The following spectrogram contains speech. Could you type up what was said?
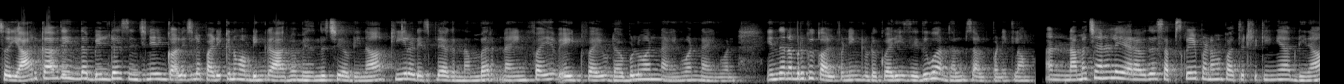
ஸோ யாருக்காவது இந்த பில்டர்ஸ் இன்ஜினியரிங் காலேஜில் படிக்கணும் அப்படிங்கிற ஆர்வம் இருந்துச்சு அப்படின்னா கீழே டிஸ்பிளே ஆகிற number nine five eight five double one nine one nine one. இந்த நம்பருக்கு கால் பண்ணி எங்களோட குவரிஸ் எதுவாக இருந்தாலும் சால்வ் பண்ணிக்கலாம். அண்ட் நம்ம சேனலை யாராவது சப்ஸ்கிரைப் பண்ணாமல் பார்த்துட்டு இருக்கீங்க அப்படின்னா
